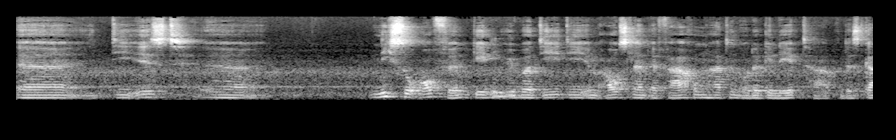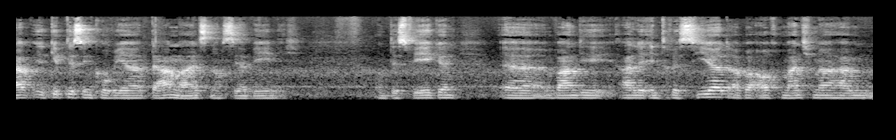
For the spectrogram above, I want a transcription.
äh, die ist äh, nicht so offen gegenüber die, die im Ausland Erfahrung hatten oder gelebt haben. Das gab, gibt es in Korea damals noch sehr wenig. Und deswegen äh, waren die alle interessiert, aber auch manchmal haben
